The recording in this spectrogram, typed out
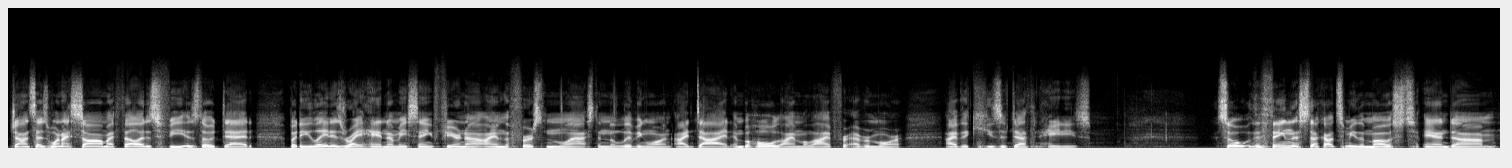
John says, When I saw him, I fell at his feet as though dead. But he laid his right hand on me, saying, Fear not, I am the first and the last and the living one. I died, and behold, I am alive forevermore. I have the keys of death and Hades. So the thing that stuck out to me the most, and um,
